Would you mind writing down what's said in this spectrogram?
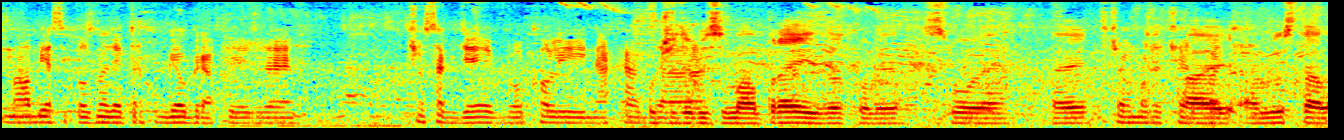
mal by asi poznať aj trochu geografie, že čo sa kde v okolí nachádza, Určite by si mal prejsť okolie svoje, hej. z čoho môže Aj, čerpať. a my stále,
